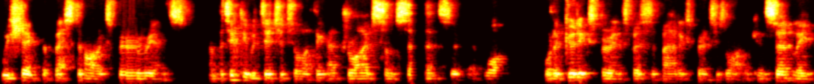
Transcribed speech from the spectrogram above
we shape the best of our experience. And particularly with digital, I think that drives some sense of, of what what a good experience versus a bad experience is like. And certainly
